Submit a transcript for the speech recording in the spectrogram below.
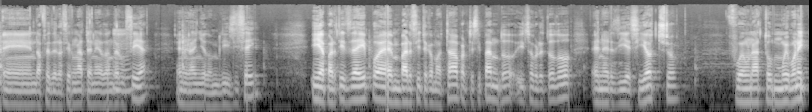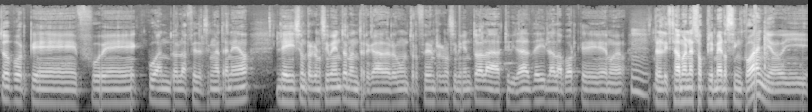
en la Federación Ateneo de Andalucía en el año 2016. Y a partir de ahí, pues en varios sitios que hemos estado participando y sobre todo en el 18 fue un acto muy bonito porque fue cuando la Federación Ateneo le hizo un reconocimiento, nos entregaron un trofeo en reconocimiento a las actividades y la labor que hemos mm. realizado en esos primeros cinco años. Y,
